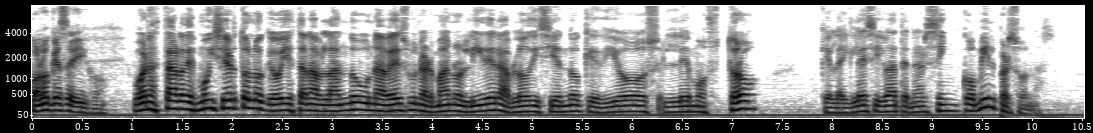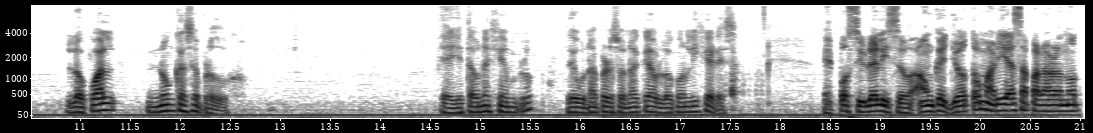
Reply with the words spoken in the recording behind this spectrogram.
con lo que se dijo. Buenas tardes, muy cierto lo que hoy están hablando. Una vez un hermano líder habló diciendo que Dios le mostró que la iglesia iba a tener cinco mil personas, lo cual nunca se produjo. Y ahí está un ejemplo de una persona que habló con ligereza. Es posible, Eliseo, aunque yo tomaría esa palabra, no,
